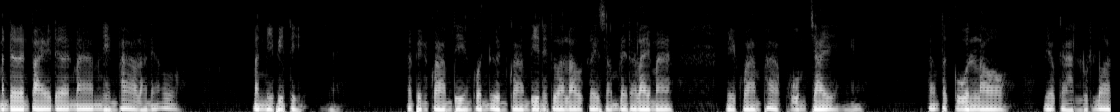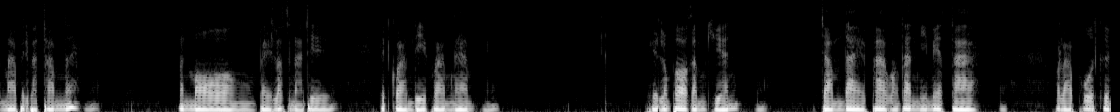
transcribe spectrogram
มันเดินไปเดินมามันเห็นภาพแล้วเนี่ยโอ้ มันมีปิติ มันเป็นความดีของคนอื่น ความดีในตัวเราเคยสำเร็จอะไรมา มีความภาคภูมิใจ ทั้งตระกูลเรามีโอกาสหลุดรอดมาปฏิบัติธรรมนะ มันมองไปลักษณะที่เป็นความดีความงาม เห็นหลวงพ่อคำเขียนจำได้ภาพของท่านมีเมตตา เวลาพูดขึ้น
